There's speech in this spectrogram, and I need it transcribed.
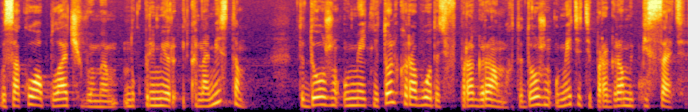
высокооплачиваемым, ну, к примеру, экономистом, ты должен уметь не только работать в программах, ты должен уметь эти программы писать.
